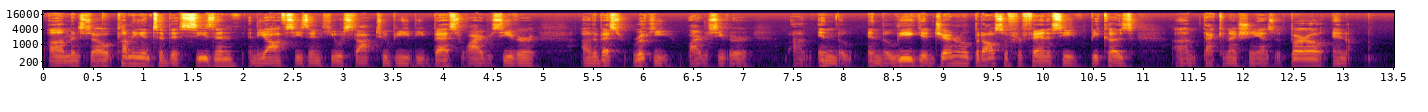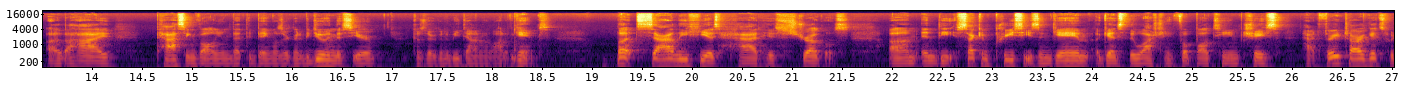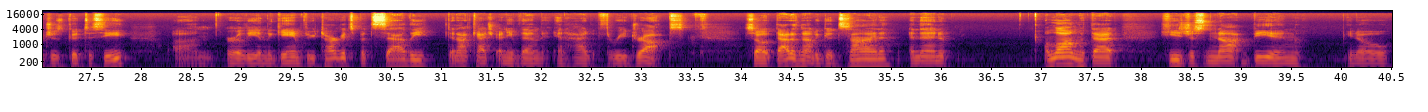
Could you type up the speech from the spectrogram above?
Um, and so coming into this season, in the offseason, he was thought to be the best wide receiver, uh, the best rookie wide receiver um, in the in the league in general, but also for fantasy because um, that connection he has with Burrow and uh, the high passing volume that the Bengals are going to be doing this year because they're going to be down in a lot of games. But sadly, he has had his struggles. Um, in the second preseason game against the Washington football team, Chase had three targets, which is good to see. Um, early in the game, three targets, but sadly did not catch any of them and had three drops. So that is not a good sign. And then, along with that, he's just not being, you know,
